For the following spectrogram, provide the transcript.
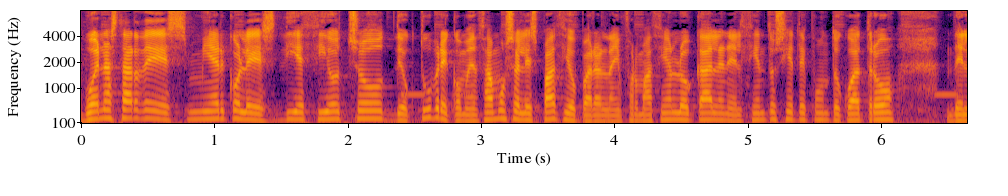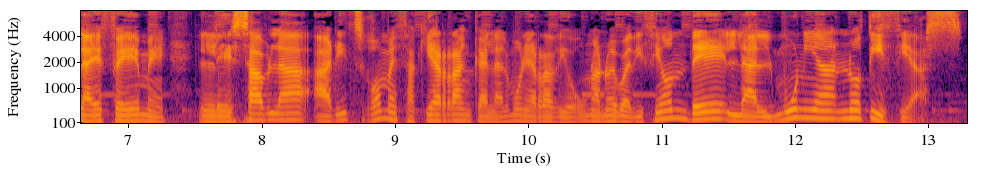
Buenas tardes, miércoles 18 de octubre comenzamos el espacio para la información local en el 107.4 de la FM. Les habla Aritz Gómez, aquí arranca en la Almunia Radio una nueva edición de La Almunia Noticias.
